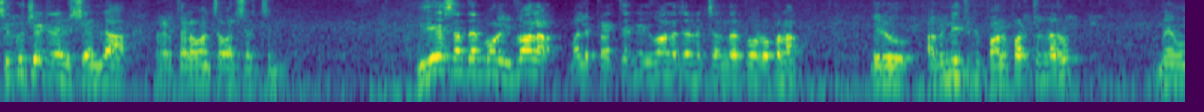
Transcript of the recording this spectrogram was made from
సిగ్గుచేటిన విషయంగా అక్కడ తలవంచవలసి వచ్చింది. ఇదే సందర్భంలో ఇవాళ మళ్ళీ ప్రత్యేకంగా ఇవాళ జరిగిన సందర్భం లోపల మీరు అవినీతికి పాల్పడుతున్నారు. మేము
